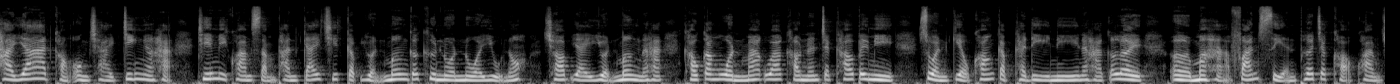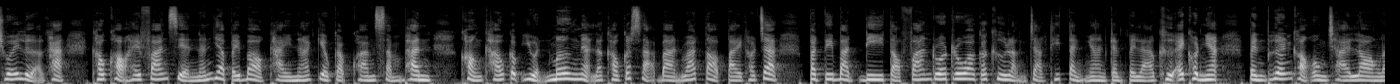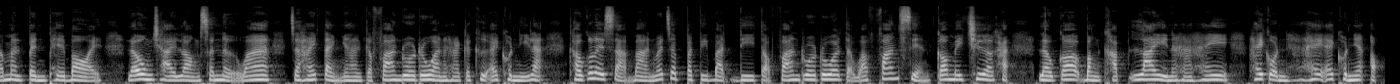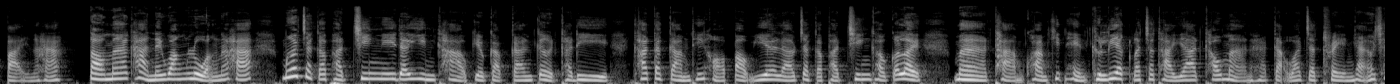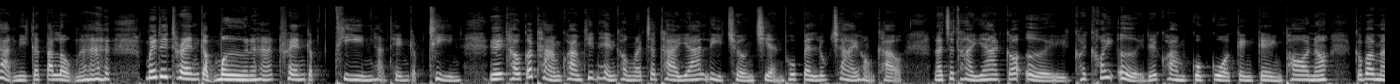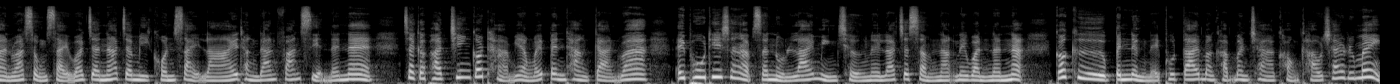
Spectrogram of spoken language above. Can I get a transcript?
ทายาทขององค์ชายจิ้งอะค่ะที่มีความสัมพันธ์ใกล้ชิดกับหยวนเมิงก็คือนวลนัวอยู่เนาะชอบใยหยวนเมิงนะคะเขากังวลมากว่าเขานั้นจะเข้าไปมีส่วนเกี่ยวข้องกับคดีนี้นะคะ ก็เลยเออมาหาฟ้านเสียนเพื่อจะขอความช่วยเหลือค่ะ เขาขอให้ฟ้านเสียนนั้นอย่าไปบอกใครนะเกี่ยวกับความสัมพันธ์ของเขากับหยวนเมิงเนี่ยแล้วเขาก็สาบานว่าต่อไปเขาจะปฏิบัติดีต่อฟ้านรั่วๆก็คือหลังจากที่แต่งงานกันไปแล้ว คือไอ้คนเนี้ยเป็นเพื่อนขององค์ชายรองแล้วมันเป็นเพย์บอยแล้วองค์ชายรองเสนนอว่าจะให้แต่งงานกับฟ้านรั่วๆนะคะก็คือไอ้คนนี้แหละเขาก็เลยสาบานว่าจะปฏิบัติดีต่อฟ้านรั่วๆแต่ว่าฟ้านเสียนก็ไม่เชื่อค่ะ แล้วก็บังคับไล่นะคะให้ให้คนให้ไอ้คนนี้ออกไปนะคะ ต่อมาค่ะในวังหลวงนะคะ เมื่อจักรพรรดิชิงนี้ได้ยินข่าวเกี่ยวกับการเกิดคดี ฆาตกรรมที่หอเป่าเยี่ยแล้วจักรพรรดิชิงเขาก็เลยมาถามความคิดเห็นคือเรียกรัชทายาทเข้ามานะคะกะว่าจะเทรนค่ะฉากนี้ก็ตลกนะคะไม่ได้เทรนกับมือนะคะเทรนกับทีนค่ะเทรนกับทีนเลยเขาก็ถามความคิดเห็นของรัชทายาทหลี่เฉิงเฉียนผู้เป็นลูกชายของเขารัชทายาทก็เอ่ย ค่อยๆ เอ่ย ด้วยความกลัวๆเกรงๆพ่อเนาะก็ประมาณว่าสงสัยว่าจะน่าจะมีคนใส่ร้ายทางด้านฟ้านเสียนแน่ๆจักรพรรดิชิงก็ถามอย่างไม่เป็นทางการว่าไอ้ผู้ที่สนับสนุนไล่หมิงเฉิงในราชสำนักในวันนั้นน่ะก็คือเป็นหนึ่งในผู้ใต้บังคับบัญชาของเขาใช่หรือไม่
